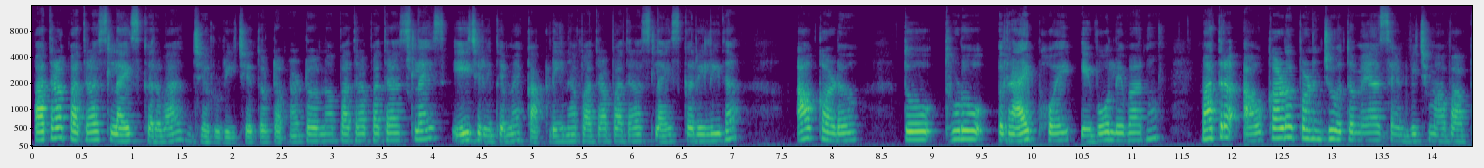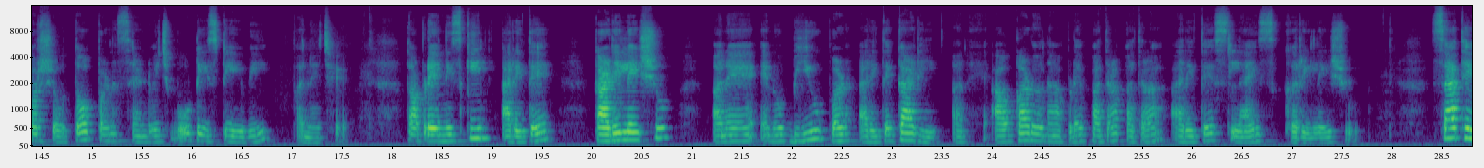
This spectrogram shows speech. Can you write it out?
પાતળા પાતળા સ્લાઈસ કરવા જરૂરી છે. તો ટમાટોના પાતળા પાતળા સ્લાઈસ, એ જ રીતે મેં કાકડીના પાતળા પાતળા સ્લાઈસ કરી લીધા. આવકાડો તો થોડો રાઈપ હોય એવો લેવાનો. માત્ર આવકાડો પણ જો તમે આ સેન્ડવિચમાં વાપરશો, તો પણ સેન્ડવિચ બહુ ટેસ્ટી એવી બને છે. તો આપણે એની સ્કીન આ રીતે કાઢી લઈશું. અને એનું બીયું પણ આ રીતે કાઢી અને આવકાડોના આપણે પાતળા પાતળા આ રીતે સ્લાઈસ કરી લઈશું. સાથે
